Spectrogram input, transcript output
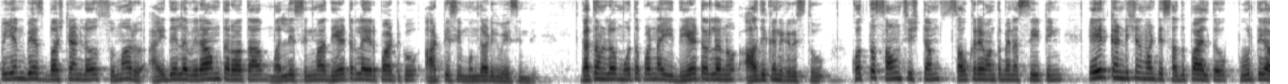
పిఎన్బిఎస్ బస్టాండ్లో సుమారు ఐదేళ్ళ విరామం తర్వాత మళ్ళీ సినిమా థియేటర్ల ఏర్పాటుకు ఆర్టీసీ ముందడుగు వేసింది. గతంలో మూతపడిన ఈ థియేటర్లను ఆధునికరిస్తూ కొత్త సౌండ్ సిస్టమ్స్ సౌకర్యవంతమైన సీటింగ్ ఎయిర్ కండిషన్ వంటి సదుపాయాలతో పూర్తిగా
